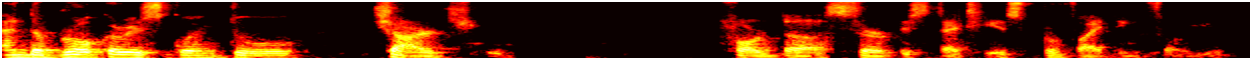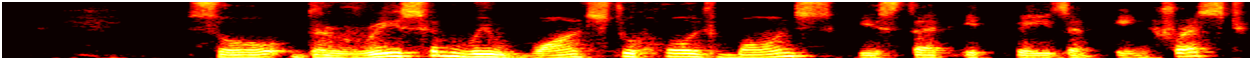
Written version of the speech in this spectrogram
And the broker is going to charge you for the service that he is providing for you. So the reason we want to hold bonds is that it pays an interest,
